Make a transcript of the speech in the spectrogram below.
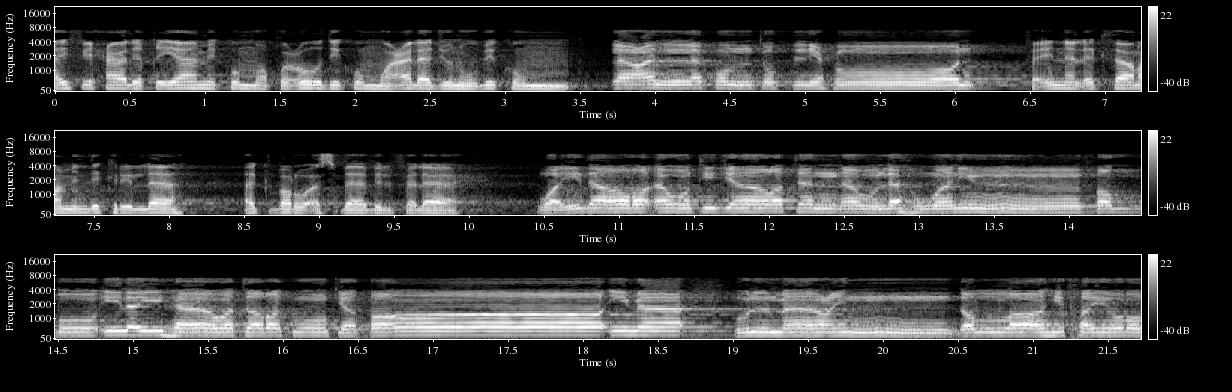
أي في حال قيامكم وقعودكم وعلى جنوبكم. لعلكم تفلحون. فإن الإكثار من ذكر الله أكبر أسباب الفلاح. وإذا رأوا تجارة أو لهوا انفضوا إليها وتركوك قائما. قل ما عند الله خير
